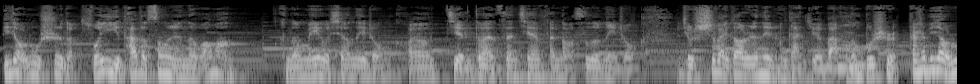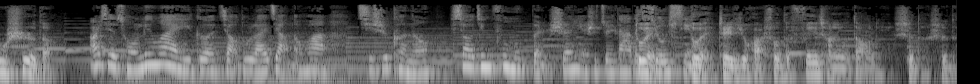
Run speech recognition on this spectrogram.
比较入世的，所以他的僧人呢，往往可能没有像那种好像剪断三千烦恼丝的那种，就世外高人那种感觉吧，可能不是，他是比较入世的。而且从另外一个角度来讲的话，其实可能孝敬父母本身也是最大的修行。对这句话说的非常有道理。是的，是的。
